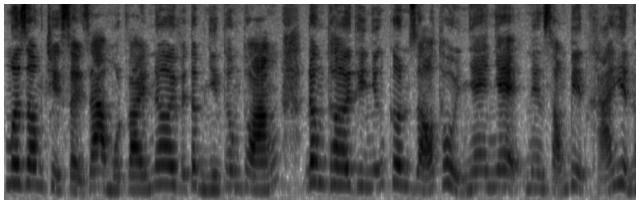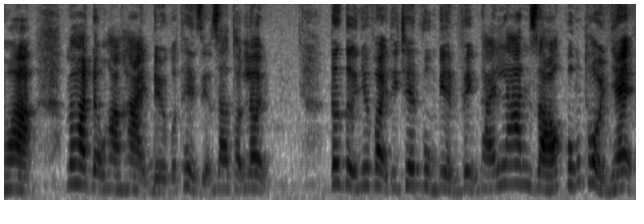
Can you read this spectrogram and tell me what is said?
mưa rông chỉ xảy ra một vài nơi với tầm nhìn thông thoáng, đồng thời thì những cơn gió thổi nhẹ nhẹ nên sóng biển khá hiền hòa, mọi hoạt động hàng hải đều có thể diễn ra thuận lợi. Tương tự như vậy thì trên vùng biển Vịnh Thái Lan gió cũng thổi nhẹ.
